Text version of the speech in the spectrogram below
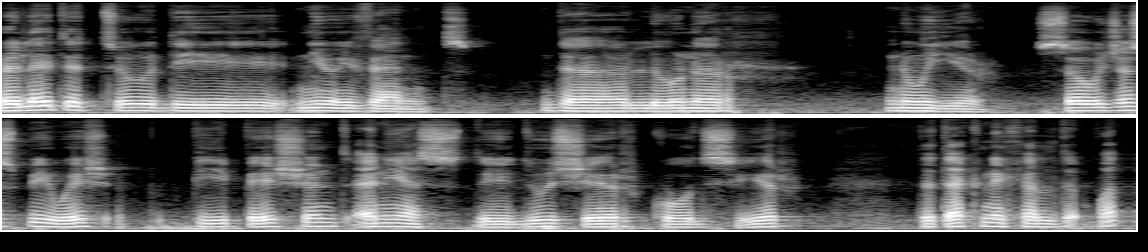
related to the new event the lunar new year. So just be wish be patient and yes they do share codes here. The technical what?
